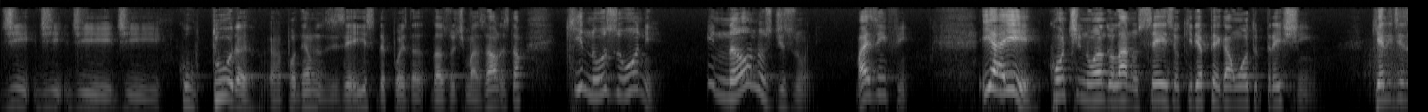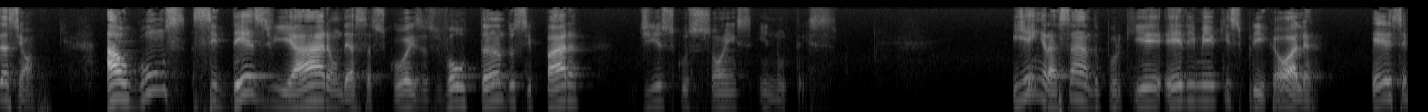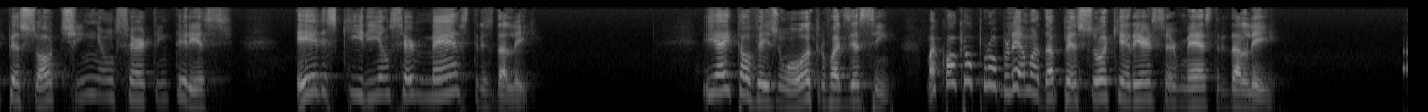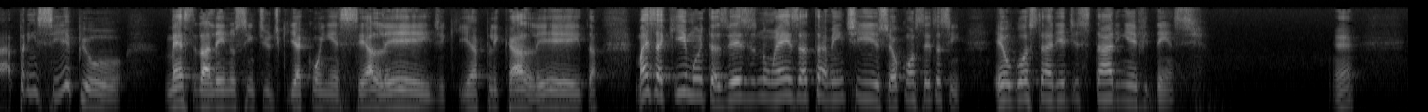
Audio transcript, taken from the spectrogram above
de, de, de, de cultura, eh, podemos dizer isso depois das últimas aulas, então, que nos une e não nos desune. Mas enfim. E aí, continuando lá no 6, eu queria pegar um outro trechinho. Que ele diz assim, ó. Alguns se desviaram dessas coisas, voltando-se para discussões inúteis. E é engraçado porque ele meio que explica: olha, esse pessoal tinha um certo interesse. Eles queriam ser mestres da lei. E aí talvez um ou outro vai dizer assim: mas qual que é o problema da pessoa querer ser mestre da lei? A princípio, mestre da lei no sentido de que ia conhecer a lei, de que ia aplicar a lei e tal. Mas aqui muitas vezes não é exatamente isso. É o conceito assim: eu gostaria de estar em evidência. É?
